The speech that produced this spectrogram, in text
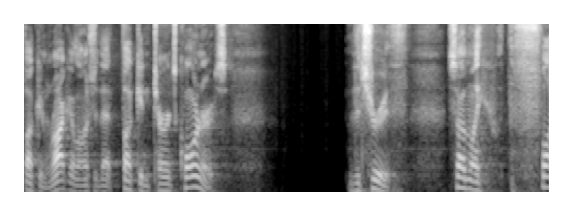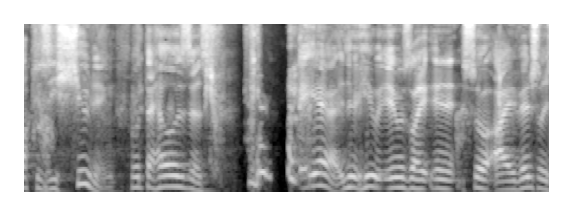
fucking rocket launcher that fucking turns corners. The truth. So I'm like, what the fuck is he shooting? What the hell is this? yeah, he it was like, and so I eventually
